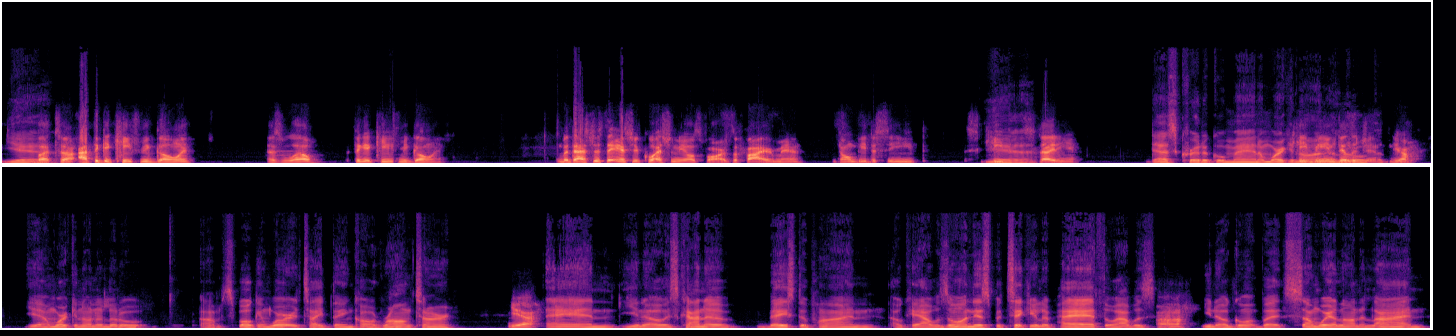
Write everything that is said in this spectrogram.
Yeah. But uh, I think it keeps me going as well. I think it keeps me going. But that's just to answer your question, you know, as far as the fire, man. Don't be deceived. Just keep yeah. studying. That's critical, man. I'm working keep on being diligent. Little, yeah. Yeah, I'm working on a little um, spoken word type thing called wrong turn. Yeah. And you know, it's kind of based upon okay, I was on this particular path or I was, uh-huh. you know, going, but somewhere along the line,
